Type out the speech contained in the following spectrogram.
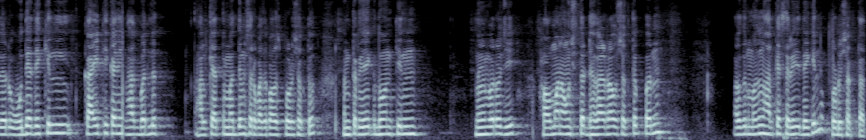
तर उद्या देखील काही ठिकाणी भाग बदलत हलक्या ते मध्यम स्वरूपाचा पाऊस पडू शकतो. नंतर एक दोन तीन नोव्हेंबर रोजी हवामान अंशतः ढगाळ राहू शकतं पण अधूनमधून हलक्या सरी देखील पडू शकतात.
